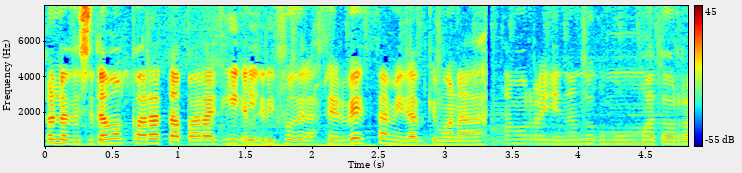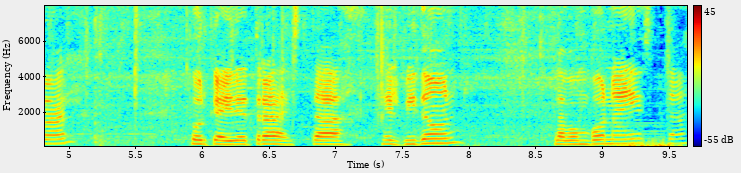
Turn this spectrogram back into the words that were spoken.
Los necesitamos para tapar aquí el grifo de la cerveza. Mirad qué monada. Estamos rellenando como un matorral porque ahí detrás está el bidón, la bombona esta.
